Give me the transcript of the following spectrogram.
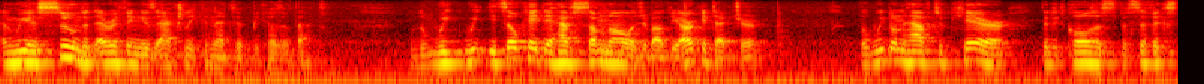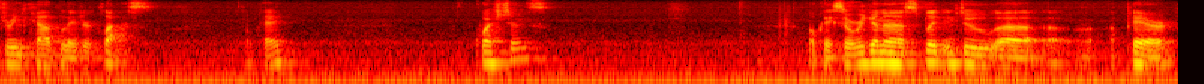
and we assume that everything is actually connected because of that we, we, it's okay to have some knowledge about the architecture, but we don't have to care that it calls a specific string calculator class. Okay? Questions? Okay, so we're gonna split into uh, a, a pair,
